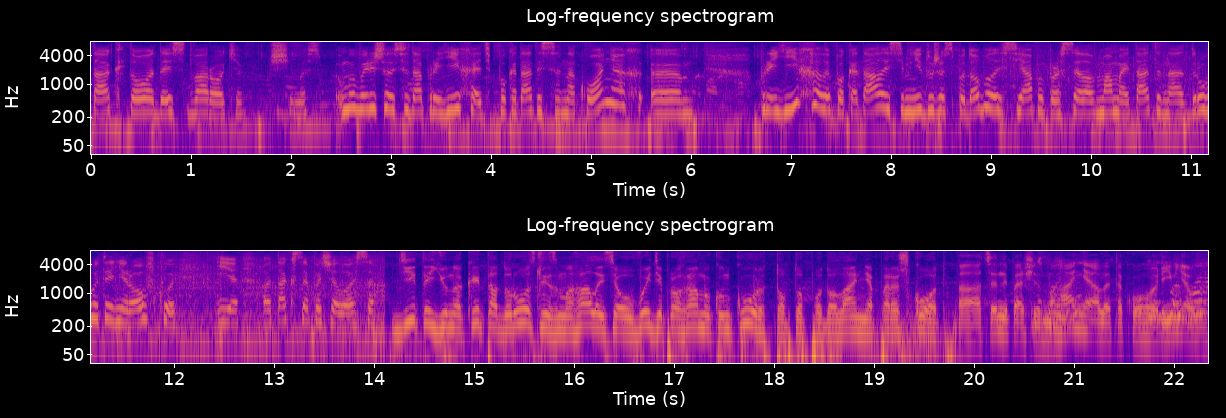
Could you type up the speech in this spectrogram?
так то десь два роки чимось. Ми вирішили сюди приїхати, покататися на конях. Е, Приїхали, покатались, і мені дуже сподобалось. Я попросила в мами і тати на другу тренування, і отак все почалося. Діти, юнаки та дорослі змагалися у виді програми конкур, тобто подолання перешкод. А, Це не перші змагання, але такого рівня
